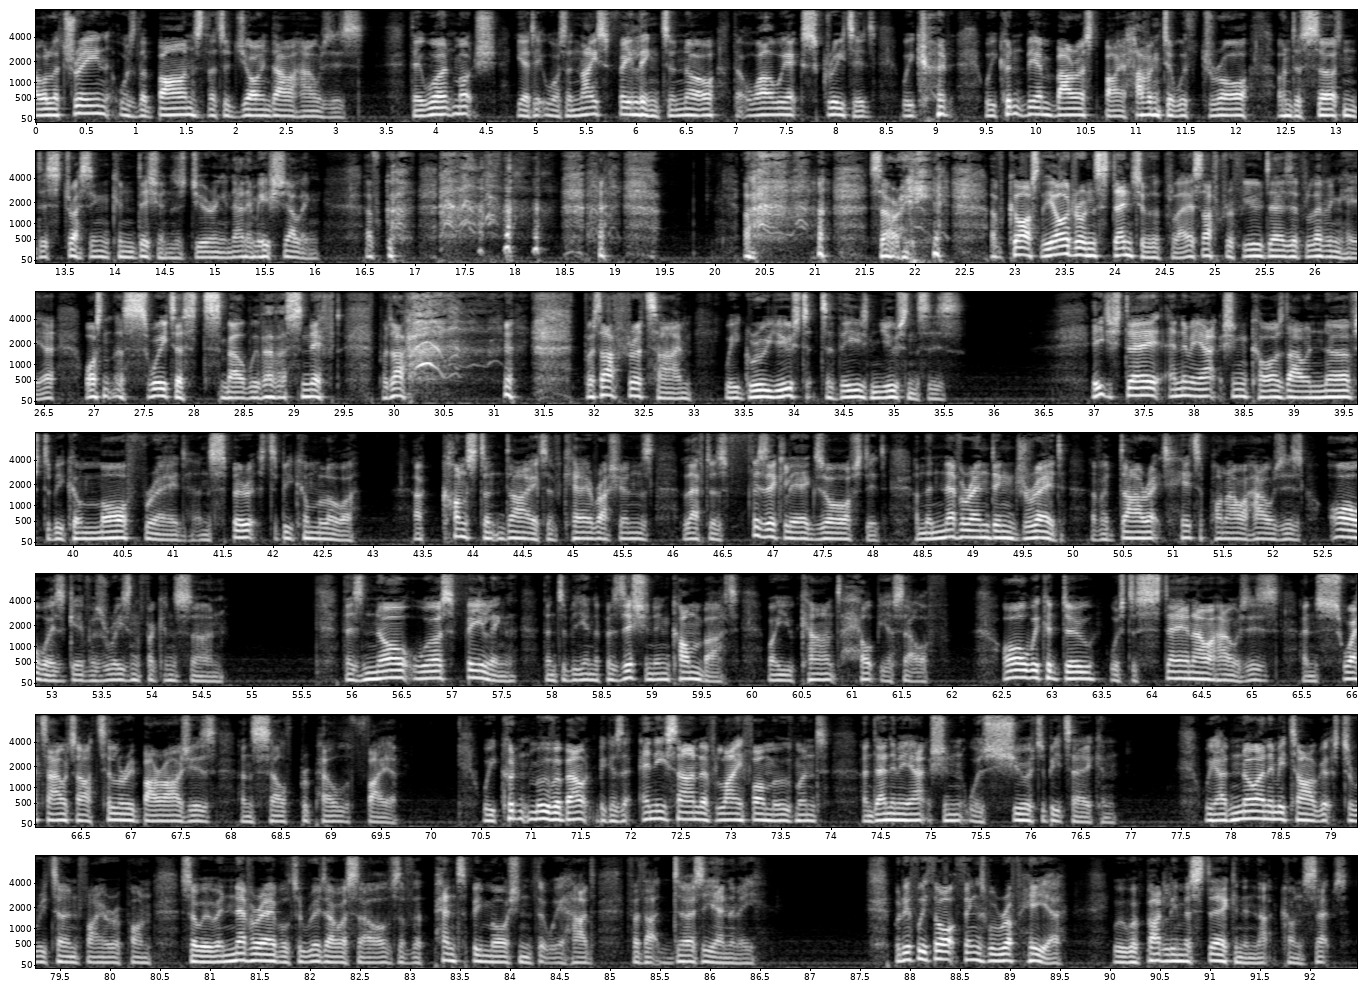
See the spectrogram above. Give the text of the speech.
Our latrine was the barns that adjoined our houses. They weren't much, yet it was a nice feeling to know that while we excreted, we could we couldn't be embarrassed by having to withdraw under certain distressing conditions during an enemy shelling. Of course. Sorry. of course, the odour and stench of the place after a few days of living here wasn't the sweetest smell we've ever sniffed, but, af- but after a time we grew used to these nuisances. Each day, enemy action caused our nerves to become more frayed and spirits to become lower. A constant diet of K rations left us physically exhausted, and the never ending dread of a direct hit upon our houses always gave us reason for concern. There's no worse feeling than to be in a position in combat where you can't help yourself. All we could do was to stay in our houses and sweat out artillery barrages and self propelled fire. We couldn't move about because any sign of life or movement and enemy action was sure to be taken. We had no enemy targets to return fire upon, so we were never able to rid ourselves of the pent up emotions that we had for that dirty enemy. But if we thought things were rough here, we were badly mistaken in that concept.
